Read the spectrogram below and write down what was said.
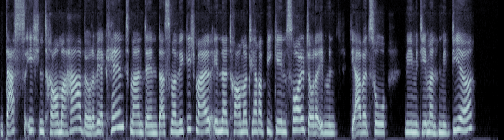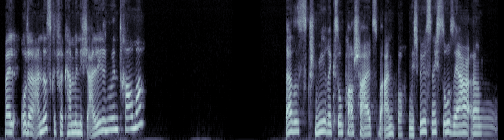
dass ich ein Trauma habe? Oder wie erkennt man denn, dass man wirklich mal in eine Traumatherapie gehen sollte oder eben die Arbeit so wie mit jemandem mit dir? Weil, oder anders gefragt, haben wir nicht alle irgendwie ein Trauma? Das ist schwierig, so pauschal zu beantworten. Ich will es nicht so sehr ähm,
